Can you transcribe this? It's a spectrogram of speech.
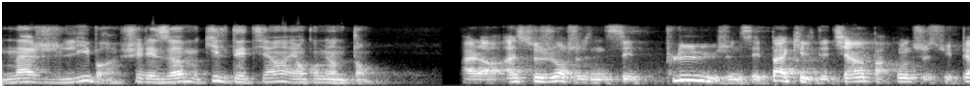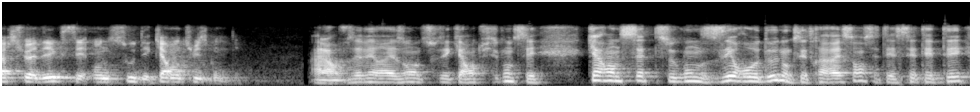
nage libre chez les hommes, qui le détient et en combien de temps? Alors, à ce jour, je ne sais plus, je ne sais pas qui le détient. Par contre, je suis persuadé que c'est en dessous des 48 secondes. Alors, vous avez raison, en dessous des 48 secondes, c'est 47 secondes 02, donc c'est très récent. C'était cet été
